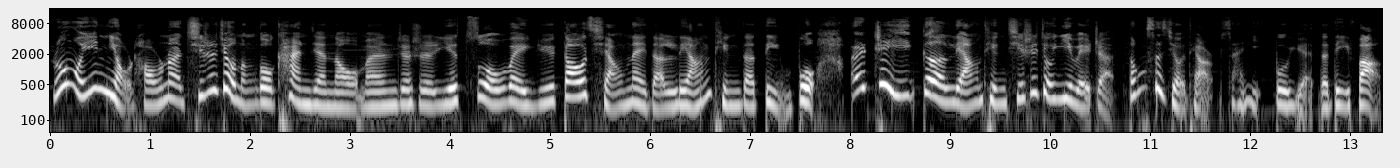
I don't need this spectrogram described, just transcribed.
如果一扭头呢，其实就能够看见呢，我们就是一座位于高墙内的凉亭的顶部，而这一个凉亭其实就意味着东四九条在你不远的地方。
